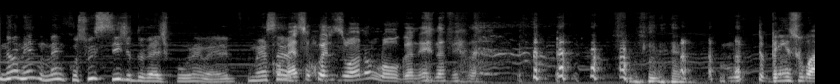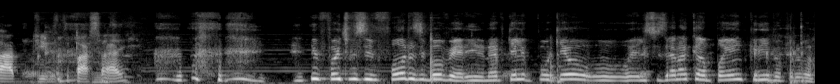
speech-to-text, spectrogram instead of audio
não, mesmo, né? Com o suicídio do Deadpool, né, velho? Começa... Começa com ele zoando o Logan, né? Na verdade. Muito bem zoado, diga-se de passagem. E foi tipo assim, foda-se Wolverine, né? Porque, ele, porque o, o, eles fizeram uma campanha incrível pro,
